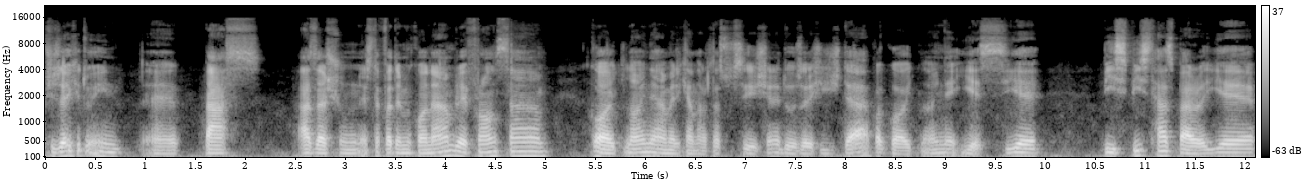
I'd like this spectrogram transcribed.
چیزایی که تو این بحث ازشون استفاده می‌کنم رفرانس هم guideline American Heart Association 2018 و guideline ESC 2020 هست برای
